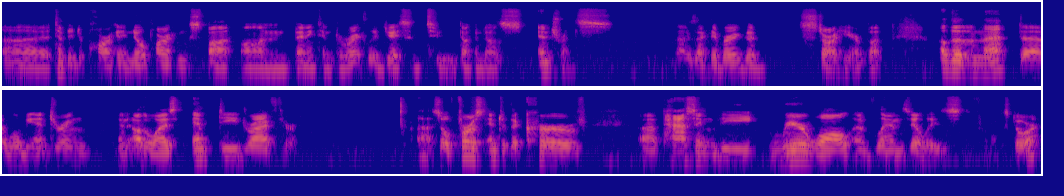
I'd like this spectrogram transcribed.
uh, attempting to park in a no parking spot on Bennington directly adjacent to Dunkin' Donuts entrance. Not exactly a very good start here, but other than that, uh, we'll be entering an otherwise empty drive-through. Uh, so first enter the curve uh, passing the rear wall of Lanzilli's next door.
